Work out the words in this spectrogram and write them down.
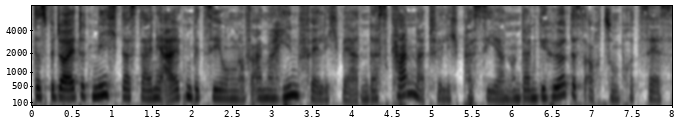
das bedeutet nicht, dass deine alten Beziehungen auf einmal hinfällig werden. Das kann natürlich passieren und dann gehört es auch zum Prozess,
